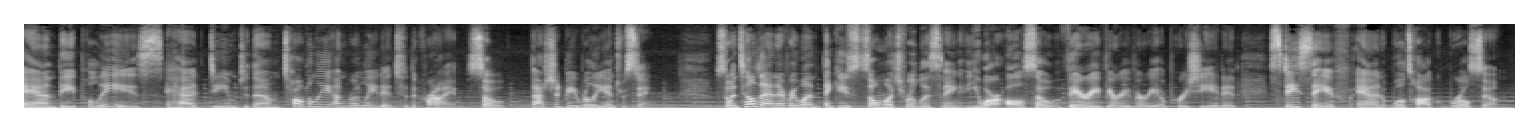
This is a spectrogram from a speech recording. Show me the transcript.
and the police had deemed them totally unrelated to the crime. So that should be really interesting. So until then, everyone, thank you so much for listening. You are also very, very, very appreciated. Stay safe, and we'll talk real soon.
